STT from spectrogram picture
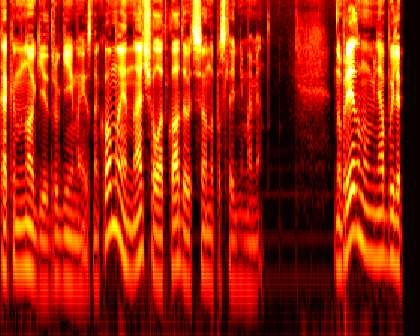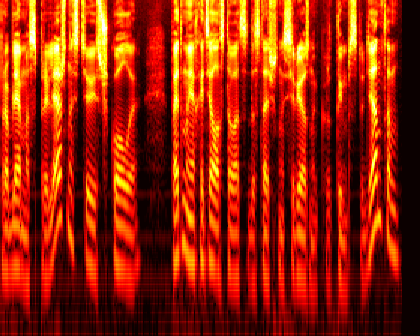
как и многие другие мои знакомые, начал откладывать все на последний момент. Но при этом у меня были проблемы с прилежностью из школы, поэтому я хотел оставаться достаточно серьезно крутым студентом,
